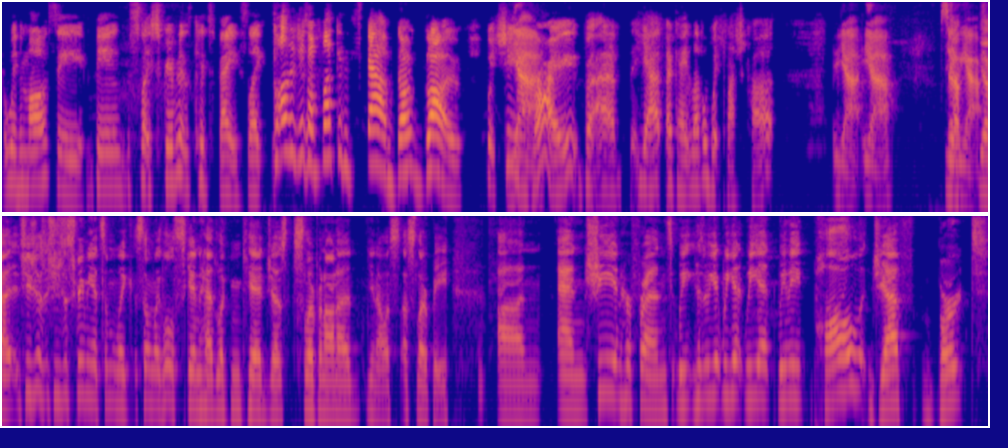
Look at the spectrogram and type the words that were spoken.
with Marcy being like screaming at the kid's face, like college is a fucking scam, don't go. Which she's Yeah. right, but uh, yeah, okay, level whiplash cut. yeah, yeah. So yeah. yeah. She's just she's just screaming at some like some like little skinhead looking kid just slurping on a you know a, a Slurpee, um, and she and her friends we because we get we get we get we meet Paul, Jeff, Bert,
